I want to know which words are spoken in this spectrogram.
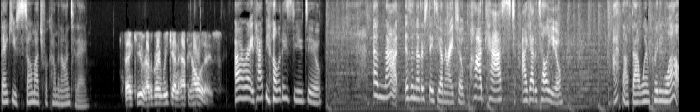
thank you so much for coming on today. Thank you. Have a great weekend. Happy holidays. All right. Happy holidays to you too. And that is another Stacy on the Right Show podcast. I got to tell you, I thought that went pretty well.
